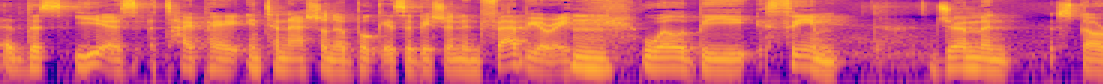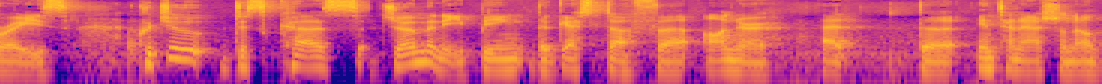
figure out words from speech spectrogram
this year's Taipei International Book Exhibition in February Hmm. will be themed German stories. Could you discuss Germany being the guest of uh, honor at the International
